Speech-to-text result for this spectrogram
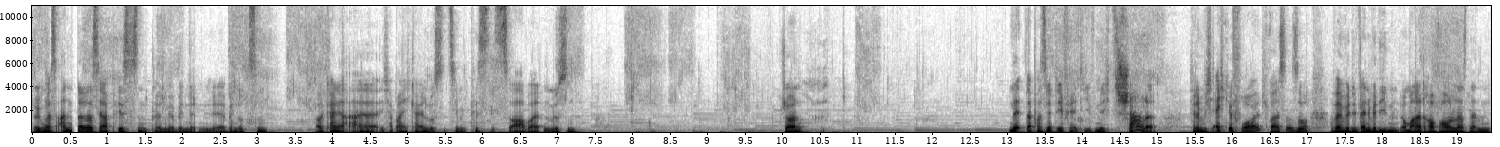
Irgendwas anderes? Ja, Pisten können wir äh, benutzen. Aber keine, äh, ich habe eigentlich keine Lust, jetzt hier mit Pistons zu arbeiten müssen. John. Ne, da passiert definitiv nichts. Schade. Ich hätte mich echt gefreut, weißt du so. Aber wenn wir die, wenn wir die normal draufhauen lassen, dann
